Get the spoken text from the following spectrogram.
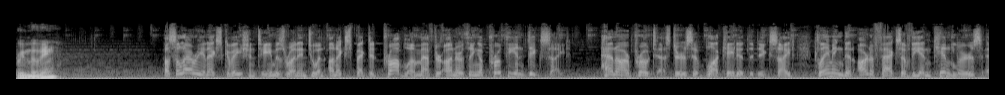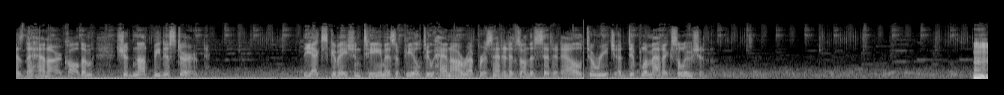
Are we moving? A Salarian excavation team has run into an unexpected problem after unearthing a Prothean dig site. Hanar protesters have blockaded the dig site, claiming that artifacts of the Enkindlers, as the Hanar call them, should not be disturbed. The excavation team has appealed to Hanar representatives on the Citadel to reach a diplomatic solution. Hmm.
